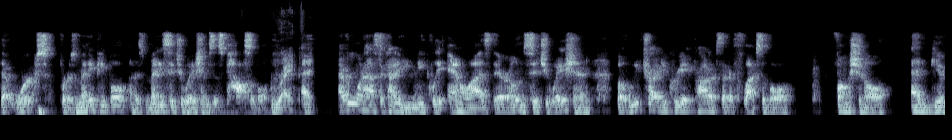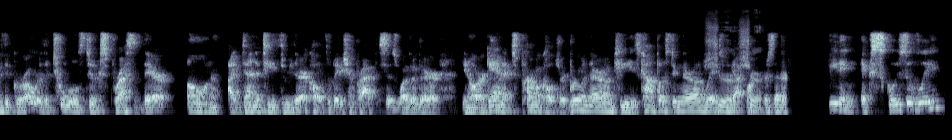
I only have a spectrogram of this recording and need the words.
that works for as many people and as many situations as possible. Right. And everyone has to kind of uniquely analyze their own situation, but we've tried to create products that are flexible, functional, and give the grower the tools to express their own identity through their cultivation practices, whether they're you know organics, permaculture, brewing their own teas, composting their own waste. Sure, we got sure. farmers that are feeding exclusively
